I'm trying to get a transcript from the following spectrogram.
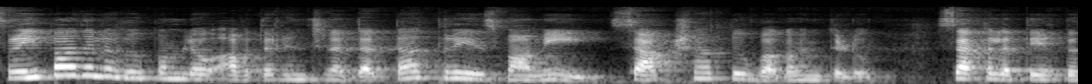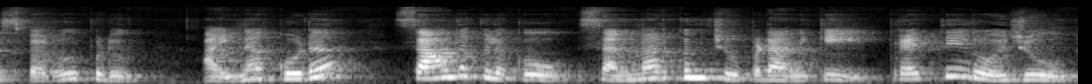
శ్రీపాదుల రూపంలో అవతరించిన దత్తాత్రేయ స్వామి సాక్షాత్తు భగవంతుడు సకల తీర్థ స్వరూపుడు. అయినా కూడా సాధకులకు సన్మార్గం చూపడానికి ప్రతిరోజు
